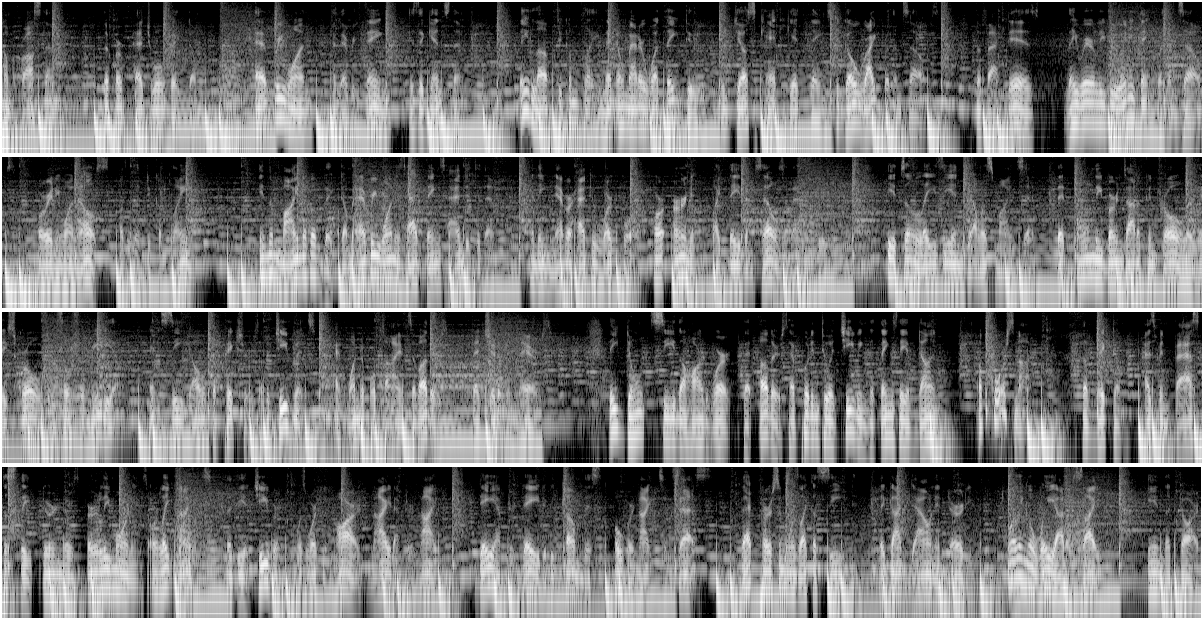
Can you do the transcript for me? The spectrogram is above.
them the perpetual victim. Everyone and everything is against them. They love to complain that no matter what they do, they just can't get things to go right for themselves. The fact is, they rarely do anything for themselves or anyone else other than to complain. In the mind of a victim, everyone has had things handed to them, and they never had to work for it or earn it like they themselves have had to do. It's a lazy and jealous mindset that only burns out of control as they scroll through social media and see all of the pictures of achievements and wonderful times of others that should have been theirs. They don't see the hard work that others have put into achieving the things they have done. Of course not. The victim has been fast asleep during those early mornings or late nights that the achiever was working hard night after night day after day to become this overnight success. That person was like a seed that got down and dirty, toiling away out of sight, in the dark,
